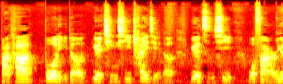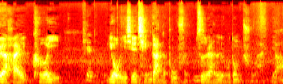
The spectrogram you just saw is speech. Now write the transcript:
把它剥离的越清晰，拆解的越仔细，我反而越还可以。有一些情感的部分自然流动出来呀。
